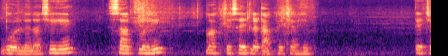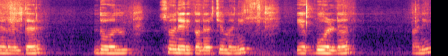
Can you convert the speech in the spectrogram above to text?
गोल्डन असे हे सात मणी मागच्या साईडला टाकायचे आहेत. त्याच्यानंतर दोन सोनेरी कलरचे मणी एक गोल्डन आणि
